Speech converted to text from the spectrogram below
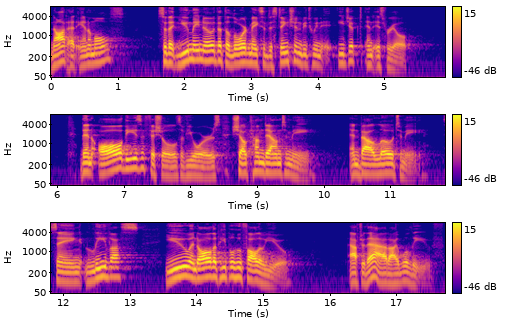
not at animals, so that you may know that the Lord makes a distinction between Egypt and Israel then all these officials of yours shall come down to me and bow low to me, saying, Leave us, you and all the people who follow you. After that, I will leave.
